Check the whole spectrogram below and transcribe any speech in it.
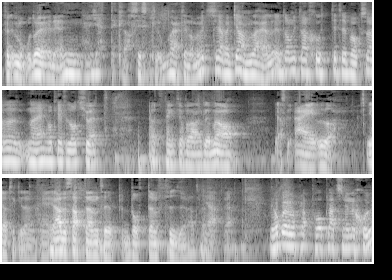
För Modo är det en jätteklassisk klubb verkligen. De är inte så jävla gamla heller. Är inte de 1970 typ också? Eller, nej, okej förlåt, 21. Jag tänkte jag på klubb. Men ja, jag ska, nej, uh. Jag tycker den. Jag hade satt den typ botten fyra tror jag. Ja, ja. Vi hoppar på plats nummer sju.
